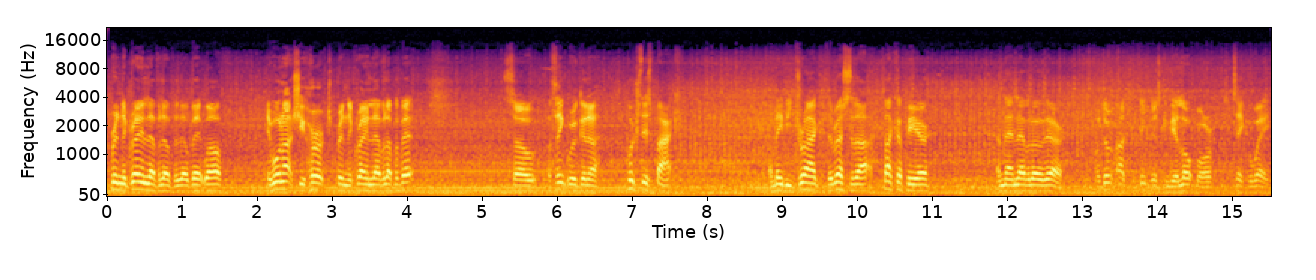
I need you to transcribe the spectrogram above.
bring the grain level up a little bit. Well, it won't actually hurt to bring the grain level up a bit. So I think we're going to push this back and maybe drag the rest of that back up here and then level over there. I don't actually think there's going to be a lot more to take away.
